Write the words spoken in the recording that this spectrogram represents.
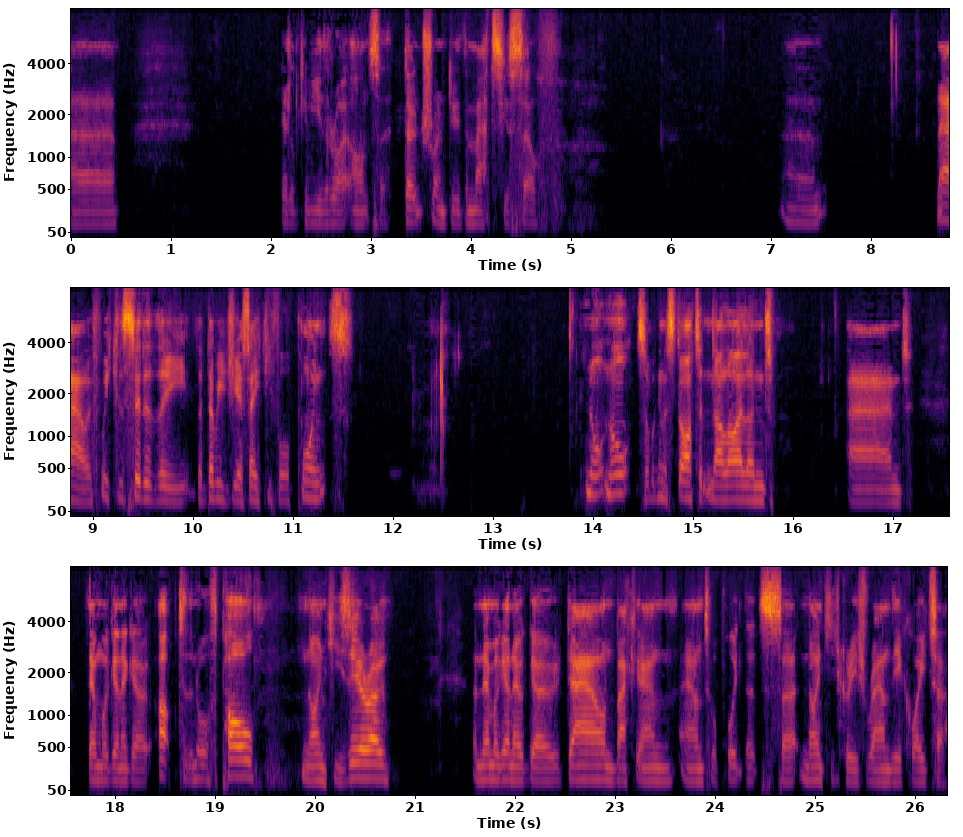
Uh, it'll give you the right answer. Don't try and do the maths yourself. Um, now, if we consider the, the WGS 84 points, naught, naught, so we're going to start at Null Island and then we're going to go up to the North Pole, 90, 0. And then we're going to go down, back down, down to a point that's uh, 90 degrees around the equator.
